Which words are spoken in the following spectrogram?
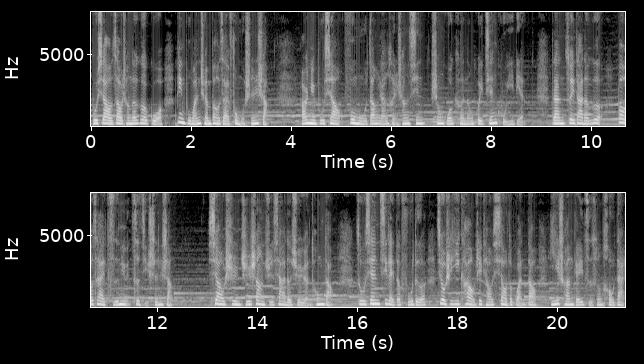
不孝造成的恶果，并不完全报在父母身上。儿女不孝，父母当然很伤心，生活可能会艰苦一点。但最大的恶报在子女自己身上。孝是直上直下的血缘通道，祖先积累的福德，就是依靠这条孝的管道遗传给子孙后代。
